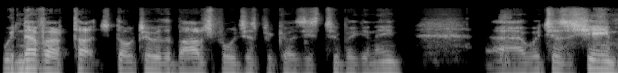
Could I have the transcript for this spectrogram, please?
would never touch Doctor Who with a barge pole just because he's too big a name, uh, which is a shame.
